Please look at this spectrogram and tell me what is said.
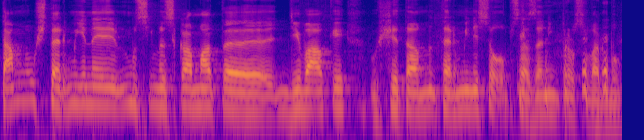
tam už termíny, musíme zklamat eh, diváky, už je tam, termíny jsou obsazený pro svatbu.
